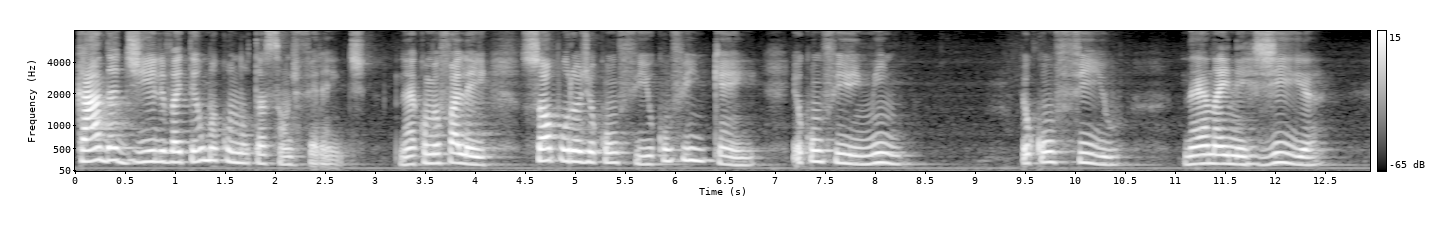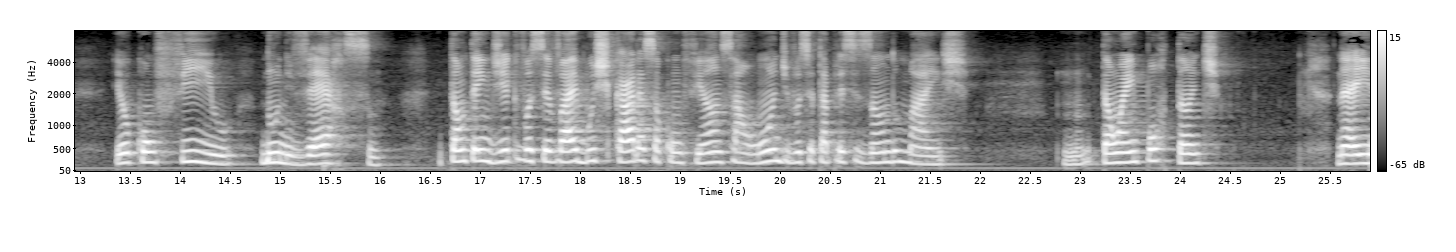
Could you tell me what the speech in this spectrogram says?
cada dia ele vai ter uma conotação diferente. Né? Como eu falei, só por hoje eu confio. Confio em quem? Eu confio em mim? Eu confio né, na energia? Eu confio no universo? Então, tem dia que você vai buscar essa confiança onde você está precisando mais. Então, é importante. Né? E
